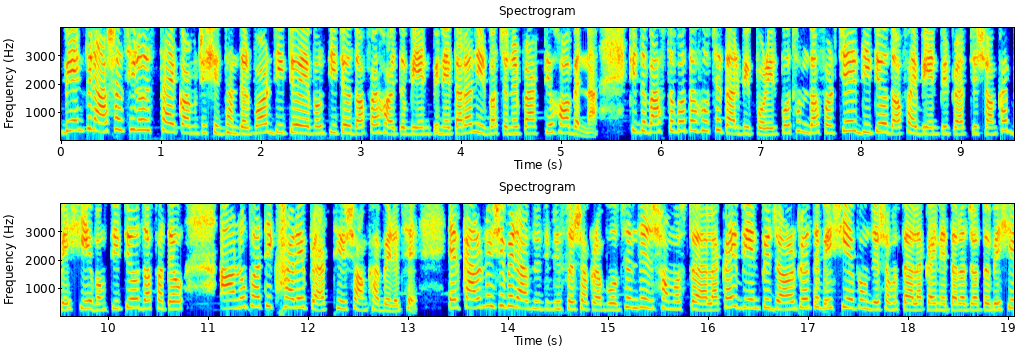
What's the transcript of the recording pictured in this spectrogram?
বিএনপির আশা ছিল স্থায়ী কমিটির সিদ্ধান্তের পর দ্বিতীয় এবং তৃতীয় দফায় হয়তো বিএনপি নেতারা নির্বাচনের প্রার্থী হবেন না। কিন্তু বাস্তবতা হচ্ছে তার বিপরীত। প্রথম দফার চেয়ে দ্বিতীয় দফায় বিএনপির প্রার্থীর সংখ্যা বেশি এবং তৃতীয় দফাতেও আনুপাতিক হারে প্রার্থীর সংখ্যা বেড়েছে। এর কারণ হিসেবে রাজনৈতিক বিশ্লেষকরা বলছেন যে সমস্ত এলাকায় বিএনপির জনপ্রিয়তা বেশি এবং যে সমস্ত এলাকায় নেতারা যত বেশি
